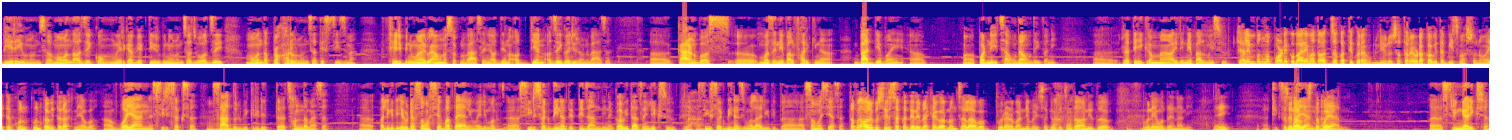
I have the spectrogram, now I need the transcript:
धेरै हुनुहुन्छ। मभन्दा अझै कम उमेरका व्यक्तिहरू पनि हुनुहुन्छ जो अझै मभन्दा प्रखर हुनुहुन्छ त्यस चिजमा। फेरि पनि उहाँहरू आउन सक्नु भएको छैन। अध्ययन अध्ययन अझै गरिरहनु भएको छ। कारणवश म चाहिँ नेपाल फर्किन बाध्य भएँ पढ्ने इच्छा हुँदाहुँदै पनि। र त्यही क्रममा अहिले नेपालमै छु। कालिम्पोङमा पढेको बारेमा त अझ कति कुरा लिनु छ तर एउटा कविता बिचमा सुनौ है त? कुन कुन कविता राख्ने अब? बयान शीर्षक छ शार्दुल विक्रीडित छन्दमा छ। अलिकति एउटा समस्या बताइहालेँ मैले। म शीर्षक दिन त्यति जान्दिनँ कविता चाहिँ लेख्छु। शीर्षक दिन चाहिँ मलाई अलिकति समस्या छ। तपाईँ अरूको शीर्षकको धेरै व्याख्या गर्नुहुन्छ होला अब पुराण भन्ने भइसकेपछि त अनि त कुनै हुँदैन नि है? ठिक छ बयान। शृङ्गारिक छ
